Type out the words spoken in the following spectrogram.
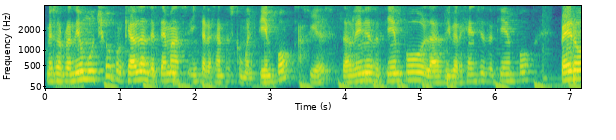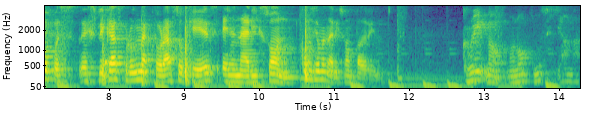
me sorprendió mucho porque hablan de temas interesantes como el tiempo, Así es. las líneas de tiempo, las divergencias de tiempo, pero pues explicadas por un actorazo que es el Narizón. ¿Cómo se llama el Narizón, padrino? Creed, no, no, no, ¿cómo se llama?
